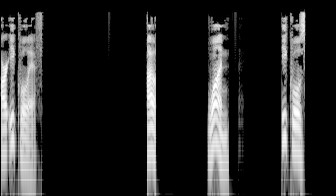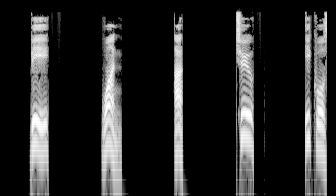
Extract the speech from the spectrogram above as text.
are equal if A one equals B one A two equals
